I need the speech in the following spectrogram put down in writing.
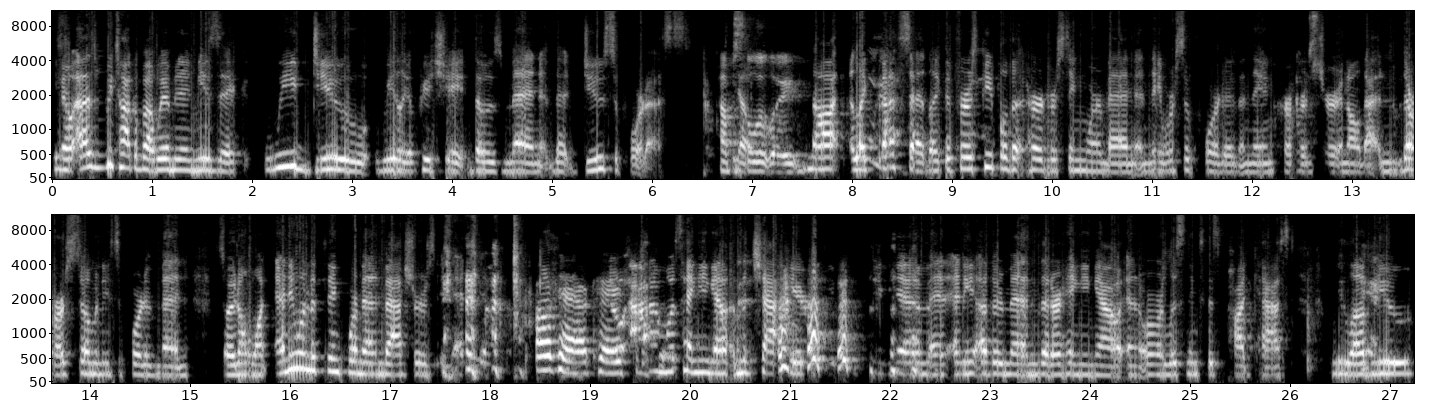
you know, as we talk about women in music, we do really appreciate those men that do support us Absolutely. You know, not like Beth said, like the first people that heard her sing were men and they were supportive and they encouraged her and all that. And there are so many supportive men. So I don't want anyone to think we're men bashers in any way. okay, okay. So Adam was hanging out in the chat here. him and any other men that are hanging out and or listening to this podcast. We love you.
